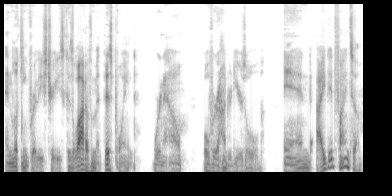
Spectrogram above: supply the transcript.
and looking for these trees because a lot of them at this point were now over 100 years old. And I did find some.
